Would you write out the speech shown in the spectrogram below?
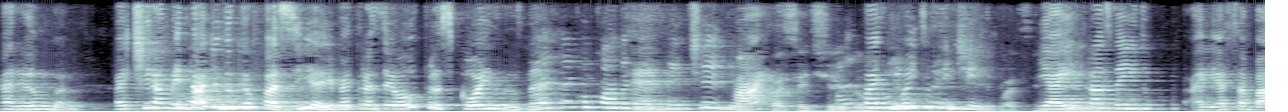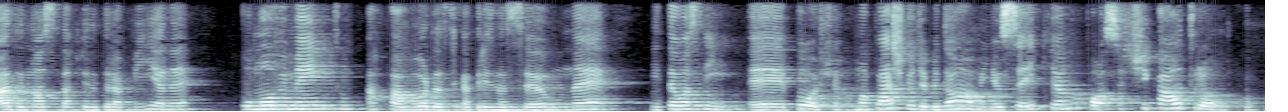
caramba, vai tirar metade do que eu fazia e vai trazer outras coisas, né? Mas você concorda que É. faz sentido? Faz, Faz sentido. faz muito sentido. Faz E aí sentido. trazendo aí essa base nossa da fisioterapia, né? O movimento a favor da cicatrização, né? Então, assim, é, poxa, uma plástica de abdômen, eu sei que eu não posso esticar o tronco.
